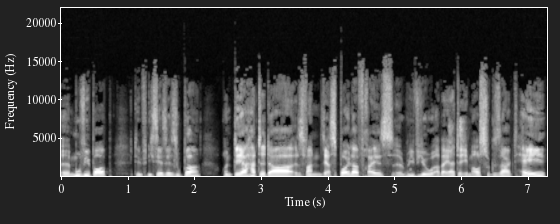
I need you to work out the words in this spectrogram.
äh, Movie Bob, den finde ich sehr, sehr super. Und der hatte da, das war ein sehr spoilerfreies äh, Review, aber er hatte eben auch so gesagt, hey,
